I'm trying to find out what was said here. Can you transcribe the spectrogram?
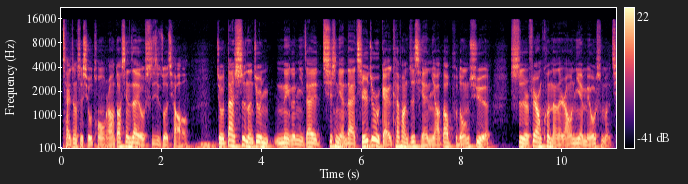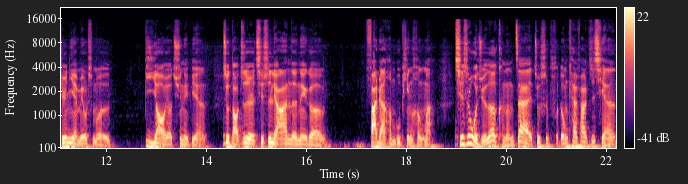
才正式修通，然后到现在有十几座桥。就但是呢，就是那个你在七十年代，其实就是改革开放之前，你要到浦东去是非常困难的，然后你也没有什么，其实你也没有什么必要要去那边，就导致其实两岸的那个发展很不平衡嘛。其实我觉得可能在就是浦东开发之前，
